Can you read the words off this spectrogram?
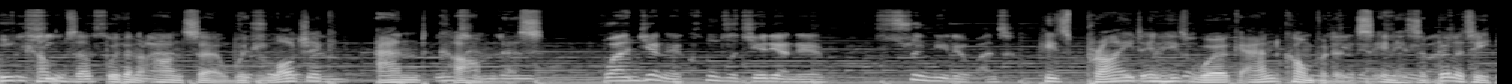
he comes up with an answer with logic and calmness. His pride in his work and confidence in his ability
